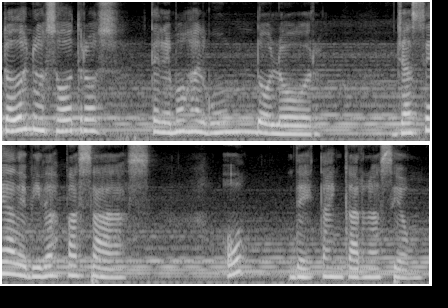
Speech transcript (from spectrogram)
Todos nosotros tenemos algún dolor, ya sea de vidas pasadas o de esta encarnación.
